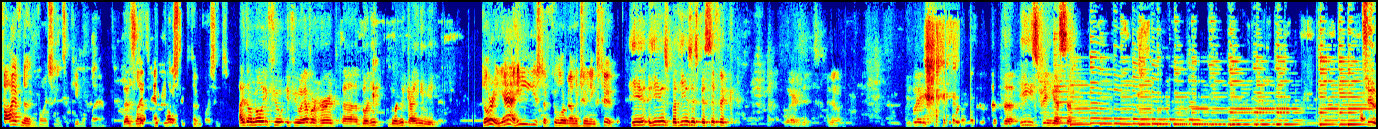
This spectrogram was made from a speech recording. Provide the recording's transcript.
five note voicings, a keyboard player. That's, Play that's and a lot of six note voicings. I don't know if you if you ever heard uh, Dori Dori Caymmi. Dori, yeah, he used to fool around with tunings too. He he is, but he is a specific. Where is it? I don't know. He plays the, the E string as a. Two,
